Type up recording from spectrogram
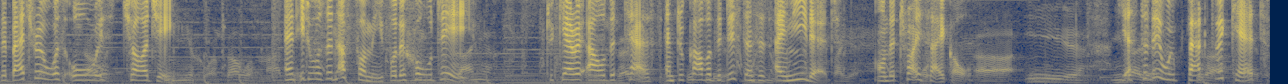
The battery was always charging. And it was enough for me for the whole day to carry out the tests and to cover the distances I needed on the tricycle. Yesterday we packed the kit,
